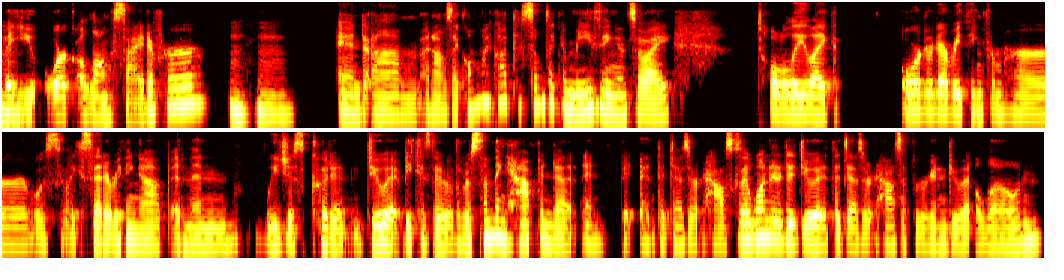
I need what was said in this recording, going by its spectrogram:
but you work alongside of her Mm-hmm. and um and i was like oh my god this sounds like amazing and so i totally like ordered everything from her was like set everything up and then we just couldn't do it because there, there was something happened at in, at the desert house because i wanted to do it at the desert house if we were going to do it alone.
